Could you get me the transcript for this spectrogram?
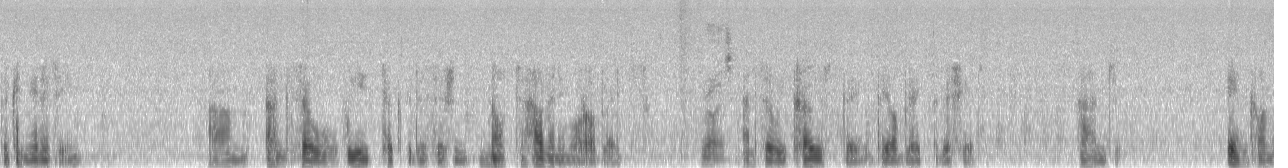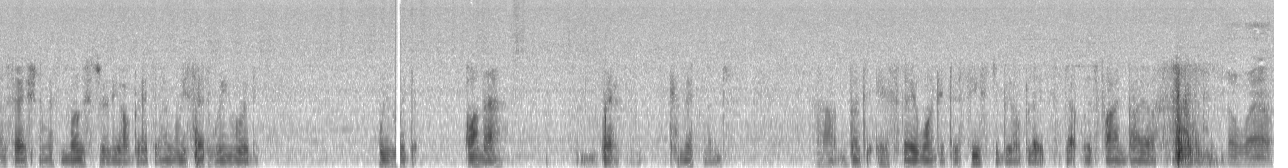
the community. Um, and so we took the decision not to have any more oblates. Right. And so we closed the, the oblate novitiate. And in conversation with most of the oblates, I mean, we said we would we would honour their commitment, uh, but if they wanted to cease to be oblates, that was fine by us. Oh wow!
